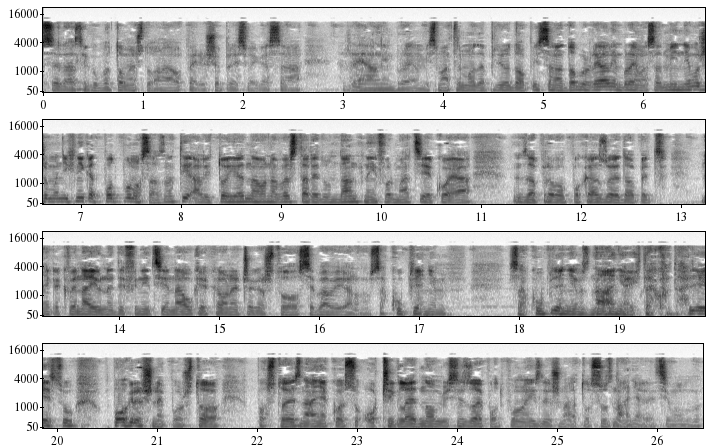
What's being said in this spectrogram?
se razlikuje po tome što ona operiše pre svega sa realnim brojem. Mi smatramo da priroda opisana dobro realnim brojima. Sad mi ne možemo njih nikad potpuno saznati, ali to je jedna ona vrsta redundantne informacije koja zapravo pokazuje da opet nekakve naivne definicije nauke kao nečega što se bavi ono, sakupljanjem sakupljanjem znanja i tako dalje su pogrešne pošto postoje znanja koja su očigledno, mislim, zove potpuno izlišna, a to su znanja, recimo,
